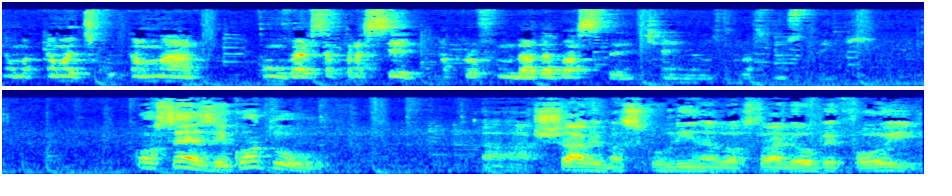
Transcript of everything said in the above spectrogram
é, uma, é, uma, é uma conversa para ser aprofundada bastante ainda nos próximos tempos. César, enquanto a chave masculina do Australia Open foi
